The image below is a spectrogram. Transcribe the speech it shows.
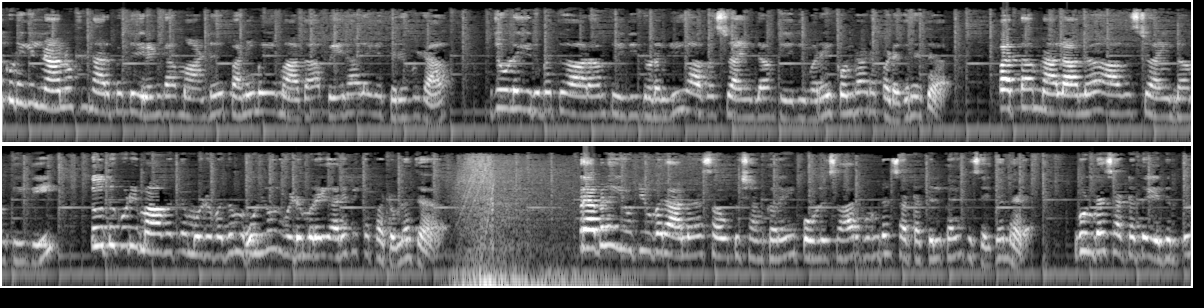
தூத்துக்குடியில் நானூற்று நாற்பத்தி இரண்டாம் ஆண்டு பனிமய மாதா பேராலய திருவிழா ஜூலை இருபத்தி ஆறாம் தேதி தொடங்கி ஆகஸ்ட் ஐந்தாம் தேதி வரை கொண்டாடப்படுகிறது. பத்தாம் நாளான ஆகஸ்ட் ஐந்தாம் தேதி தூத்துக்குடி மாவட்டம் முழுவதும் உள்ளூர் விடுமுறை அறிவிக்கப்பட்டுள்ளது. பிரபல யூடியூபரான சவுக்கு சங்கரை போலீசார் குண்டர் சட்டத்தில் கைது செய்தனர். குண்டர் சட்டத்தை எதிர்த்து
